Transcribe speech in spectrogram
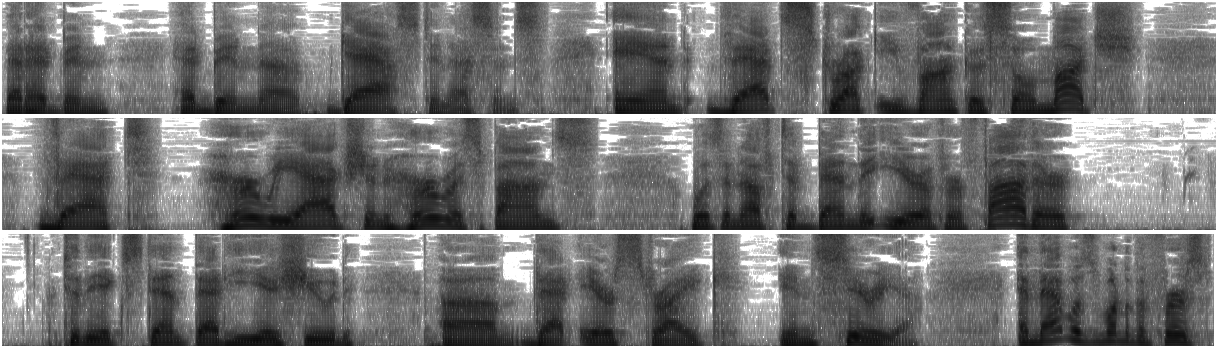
that had been had been uh, gassed in essence, and that struck Ivanka so much that her reaction, her response, was enough to bend the ear of her father to the extent that he issued um, that airstrike in Syria. And that was one of the first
